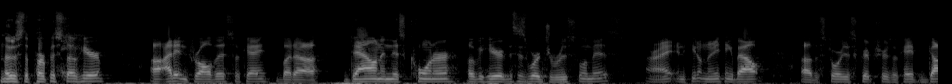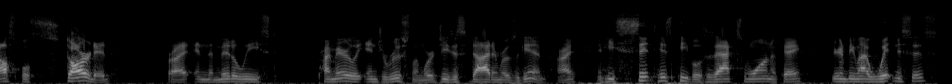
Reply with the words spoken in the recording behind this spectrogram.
notice the purpose, though, here. Uh, I didn't draw this, okay? But uh, down in this corner over here, this is where Jerusalem is, all right? And if you don't know anything about uh, the story of the scriptures, okay, the gospel started, right, in the Middle East primarily in Jerusalem, where Jesus died and rose again. All right, and He sent His people. This is Acts one. Okay, you're going to be my witnesses,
